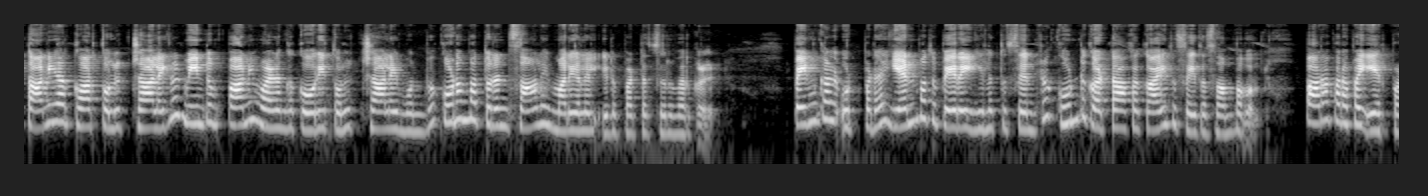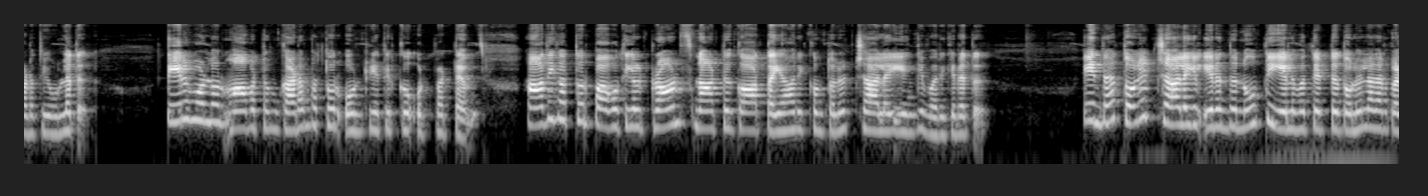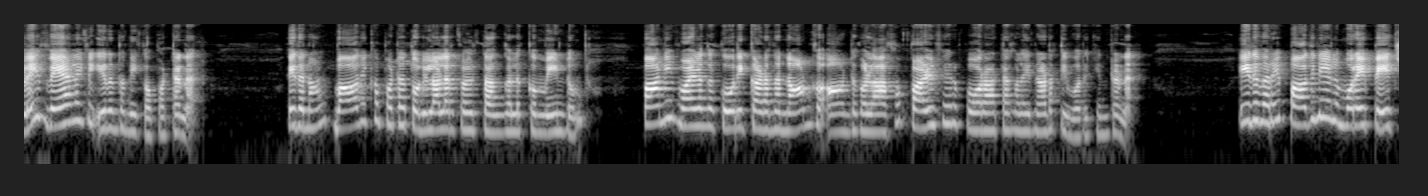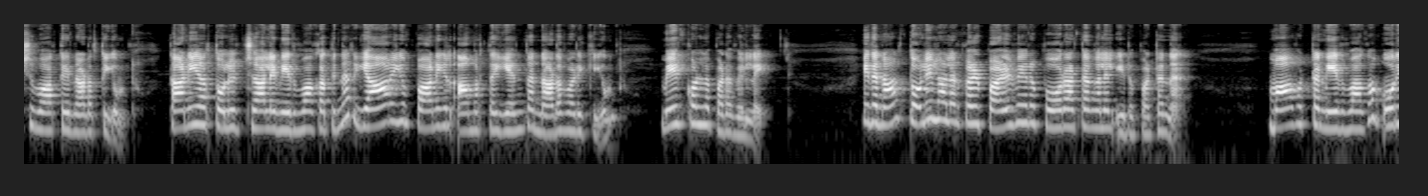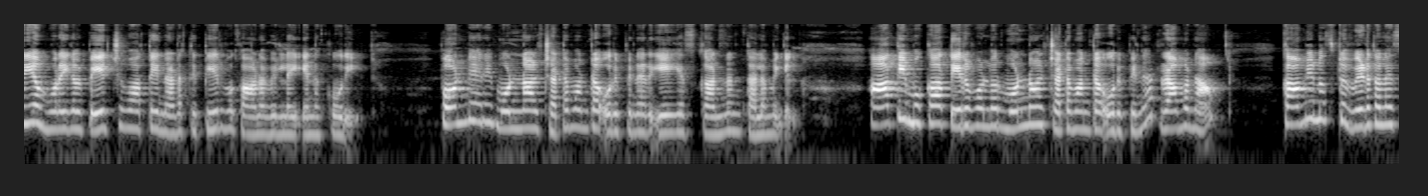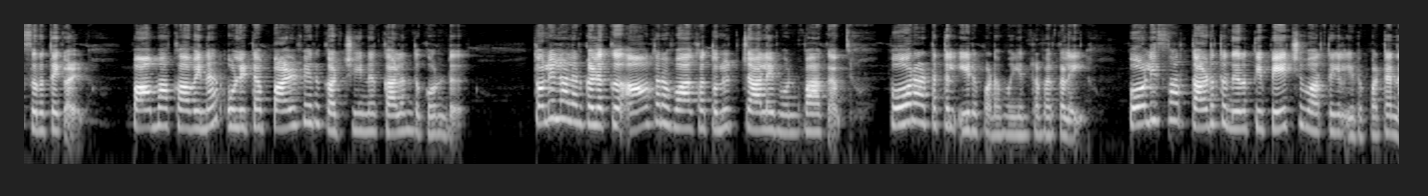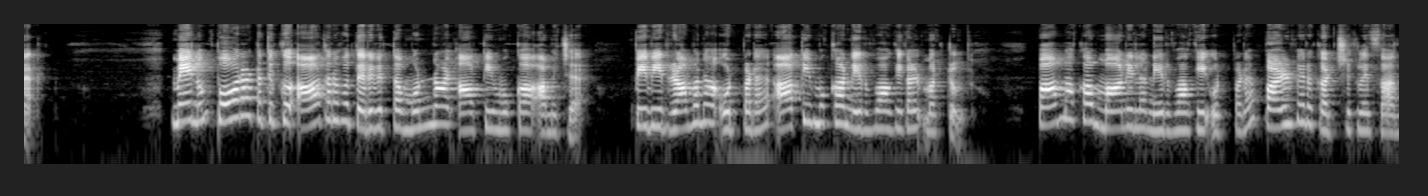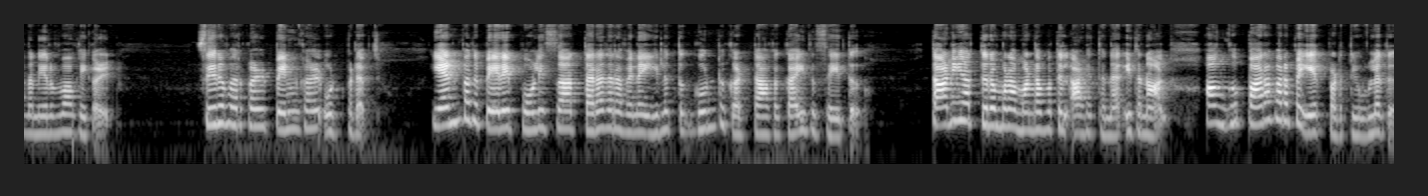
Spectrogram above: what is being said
தனியார் கார் தொழிற்சாலையில் மீண்டும் பணி வழங்க கோரி தொழிற்சாலை முன்பு குடும்பத்துடன் சாலை மறியலில் ஈடுபட்ட சிறுவர்கள். பெண்கள் உட்பட எண்பது பேரை இழுத்து சென்று குண்டு கட்டாக கைது செய்த சம்பவம் பரபரப்பை ஏற்படுத்தியுள்ளது. திருவள்ளூர் மாவட்டம் கடம்பத்தூர் ஒன்றியத்திற்கு உட்பட்ட அதிகத்தூர் பகுதியில் பிரான்ஸ் நாட்டு கார் தயாரிக்கும் தொழிற்சாலை இயங்கி வருகிறது. இந்த தொழிற்சாலையில் இருந்து நூற்றி எழுபத்தெட்டு தொழிலாளர்களை வேலையில் இருந்து நீக்கப்பட்டனர். இதனால் பாதிக்கப்பட்ட தொழிலாளர்கள் தங்களுக்கு மீண்டும் பணி வழங்க கோரி கடந்த நான்கு ஆண்டுகளாக பல்வேறு போராட்டங்களை நடத்தி வருகின்றனர். இதுவரை பதினேழு முறை பேச்சுவார்த்தை நடத்தியும் தனியார் தொழிற்சாலை நிர்வாகத்தினர் யாரையும் பணியில் அமர்த்த எந்த நடவடிக்கையும் மேற்கொள்ளப்படவில்லை. இதனால் தொழிலாளர்கள் பல்வேறு போராட்டங்களில் ஈடுபட்டனர். மாவட்ட நிர்வாகம் உரிய முறையில் பேச்சுவார்த்தை நடத்தி தீர்வு காணவில்லை என கூறி பொன்னேரி முன்னாள் சட்டமன்ற உறுப்பினர் ஏ. எஸ். கண்ணன் தலைமையில். அதிமுக திருவள்ளூர் முன்னாள் சட்டமன்ற உறுப்பினர் ரமணா கம்யூனிஸ்ட் விடுதலை சிறுத்தைகள் பாமகவினர் உள்ளிட்ட பல்வேறு கட்சியினர் கலந்து கொண்டு தொழிலாளர்களுக்கு ஆதரவாக தொழிற்சாலை முன்பாக போராட்டத்தில் ஈடுபட முயன்றவர்களை போலீசார் தடுத்து நிறுத்தி பேச்சுவார்த்தையில் ஈடுபட்டனர். மேலும் போராட்டத்திற்கு ஆதரவு தெரிவித்த முன்னாள் அதிமுக அமைச்சர் பி வி ரமணா உட்பட அதிமுக நிர்வாகிகள் மற்றும் பாமக மாநில நிர்வாகி உட்பட பல்வேறு கட்சிகளை சார்ந்த நிர்வாகிகள் சிறுவர்கள் பெண்கள் உட்பட எண்பது பேரை போலீசார் தரதரவென இழுத்து குண்டு கட்டாக கைது செய்து தனியார் திருமண மண்டபத்தில் அடைத்தனர். இதனால் அங்கு பரபரப்பை ஏற்படுத்தியுள்ளது.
